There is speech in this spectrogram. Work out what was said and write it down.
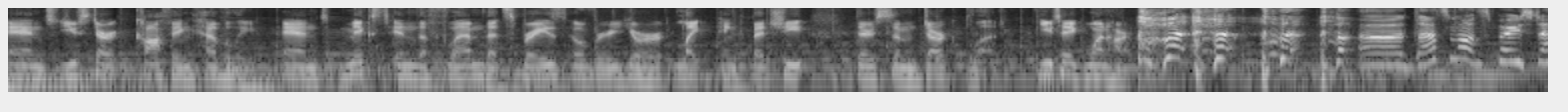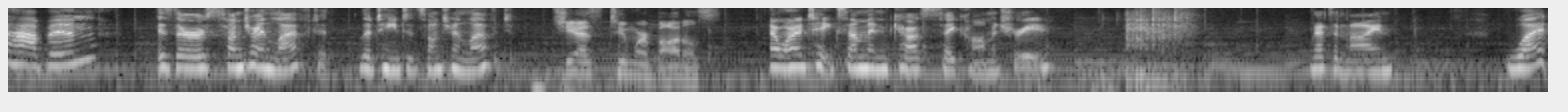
and you start coughing heavily. And mixed in the phlegm that sprays over your light pink bedsheet, there's some dark blood. You take one harm. Uh, that's not supposed to happen. Is there sunshine left? The tainted sunshine left? she has two more bottles. I want to take some and cast psychometry. That's a nine. What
